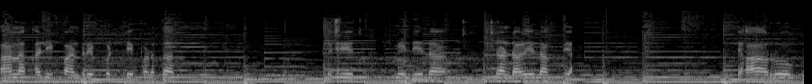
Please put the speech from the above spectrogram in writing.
कानाखाली पांढरे पट्टे पडतात. तसेच मेंढीला दंडाळी लागते. हा रोग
